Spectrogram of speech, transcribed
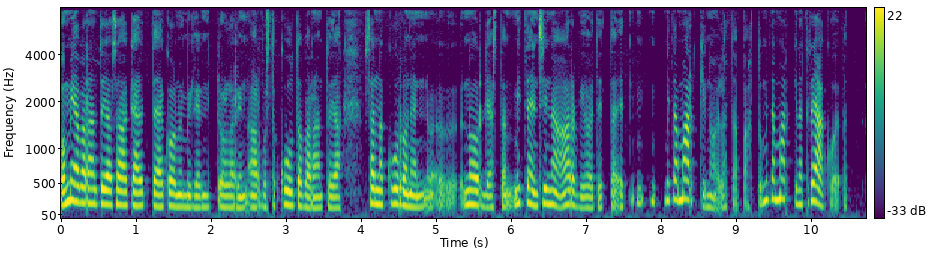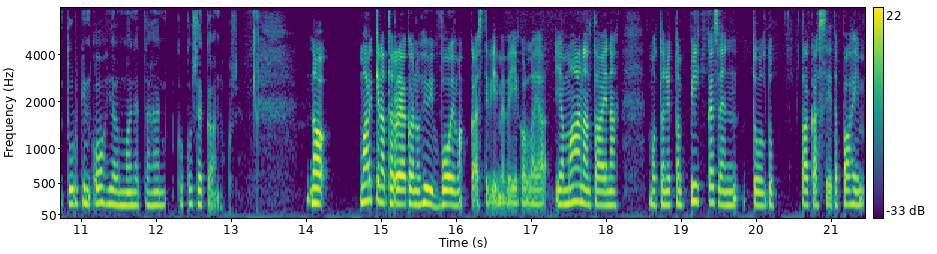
omia varantoja saa käyttää ja 3 miljardin dollarin arvosta kultavarantoja. Sanna Kuronen Nordeasta, miten sinä arvioit, että, että mitä markkinoilla tapahtuu? Mitä markkinat reagoivat Turkin ohjelmaan ja tähän koko sekaannukseen? No markkinat on reagoinut hyvin voimakkaasti viime viikolla ja, ja maanantaina, mutta nyt on pikkasen tultu takaisin siitä pahim,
